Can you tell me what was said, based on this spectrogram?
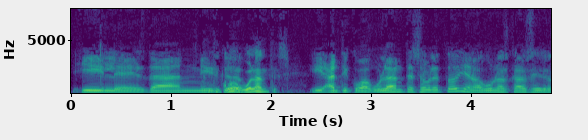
y les dan Anticoagulantes. y anticoagulantes sobre todo y en algunos casos y ¿no?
